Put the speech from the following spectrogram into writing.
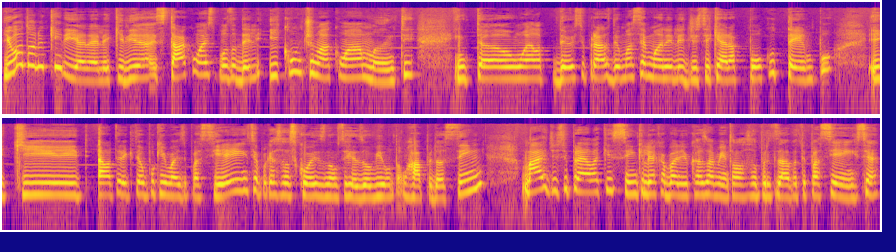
E o Antônio queria, né? Ele queria estar com a esposa dele e continuar com a amante. Então ela deu esse prazo de uma semana. Ele disse que era pouco tempo e que ela teria que ter um pouquinho mais de paciência porque essas coisas não se resolviam tão rápido assim. Mas disse para ela que sim, que ele acabaria o casamento. Ela só precisava ter paciência.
